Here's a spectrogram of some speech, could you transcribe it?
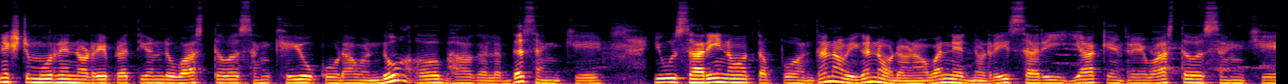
ನೆಕ್ಸ್ಟ್ ಮೂರನೇ ನೋಡ್ರಿ, ಪ್ರತಿಯೊಂದು ವಾಸ್ತವ ಸಂಖ್ಯೆಯೂ ಕೂಡ ಒಂದು ಅಭಾಗಲಬ್ಧ ಸಂಖ್ಯೆ. ಇವು ಸರಿನೋ ತಪ್ಪು ಅಂತ ನಾವೀಗ ನೋಡೋಣ. ಒಂದೇದು ನೋಡ್ರಿ, ಸರಿ, ಯಾಕೆ ಅಂದರೆ ವಾಸ್ತವ ಸಂಖ್ಯೆ.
